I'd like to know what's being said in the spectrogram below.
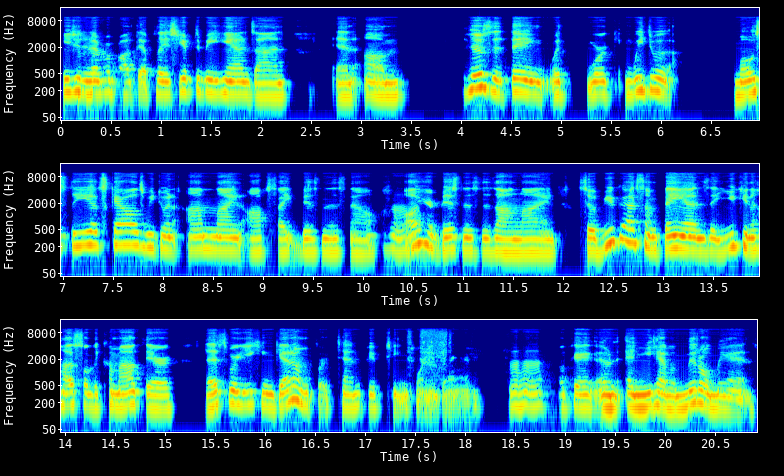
He should have never bought that place. You have to be hands on. And um, here's the thing with work. We do mostly at Scales. We do an online offsite business now. Mhm. All your business is online. So if you got some fans that you can hustle to come out there, that's where you can get them for 10, 15, 20 grand. Mm-hmm. Okay. And, and you have a middleman.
